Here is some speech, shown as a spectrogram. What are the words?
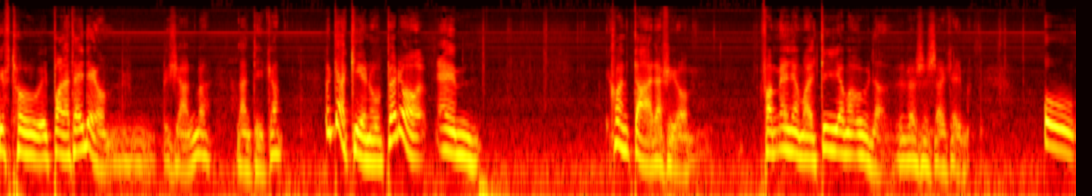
jiftħu l-pala ta' idejhom biex għandma. L-antika. U dak kienu, però kont tara fihom. Familja Maltija maqula, fil-versi sal-kelma. U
